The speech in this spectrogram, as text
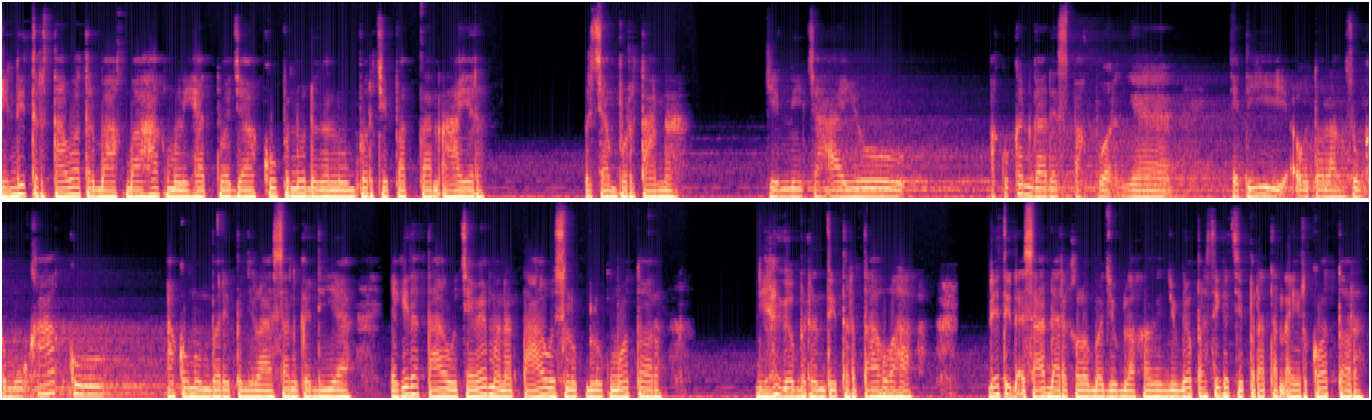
Indi tertawa terbahak-bahak melihat wajahku penuh dengan lumpur cipatan air bercampur tanah. Gini Cahayu, aku kan gak ada spakbornya, jadi auto langsung ke mukaku. Aku memberi penjelasan ke dia. Ya kita tahu, cewek mana tahu seluk-beluk motor. Dia gak berhenti tertawa. Dia tidak sadar kalau baju belakangnya juga pasti kecipratan air kotor.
